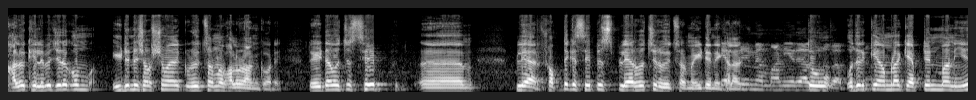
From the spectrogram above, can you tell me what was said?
ভালো খেলবে যেরকম ইডেনে সবসময় রোহিত শর্মা ভালো রান করে। তো এটা হচ্ছে সেফ প্লেয়ার সব থেকে সেফেস্ট প্লেয়ার হচ্ছে রোহিত শর্মা ইডেনে খেলার। তো ওদেরকে আমরা ক্যাপ্টেন বানিয়ে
